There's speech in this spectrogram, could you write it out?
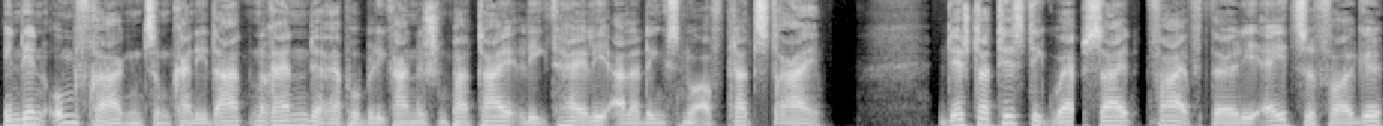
In den Umfragen zum Kandidatenrennen der Republikanischen Partei liegt Haley allerdings nur auf Platz drei. Der Statistik-Website 538 zufolge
